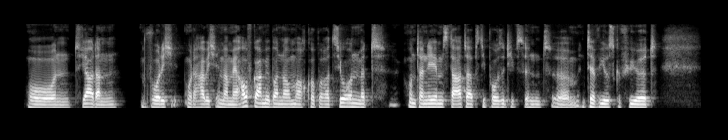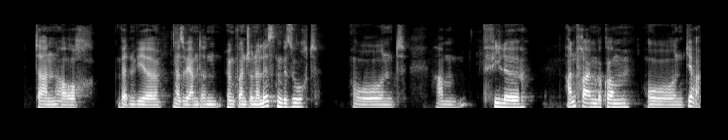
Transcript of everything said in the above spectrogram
Und ja, dann wurde ich oder habe ich immer mehr Aufgaben übernommen, auch Kooperationen mit Unternehmen, Startups, die positiv sind, ähm, Interviews geführt. Dann auch werden wir, also wir haben dann irgendwann Journalisten gesucht und haben viele Anfragen bekommen und ja,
